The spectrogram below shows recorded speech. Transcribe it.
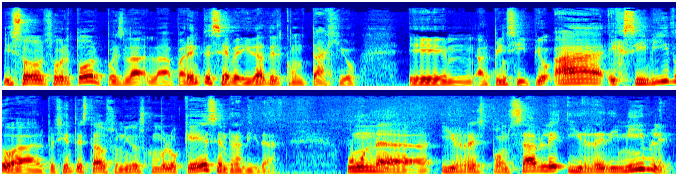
y sobre todo pues, la, aparente severidad del contagio em, al principio ha exhibido al presidente de Estados Unidos como lo que es en realidad, un irresponsable irredimible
